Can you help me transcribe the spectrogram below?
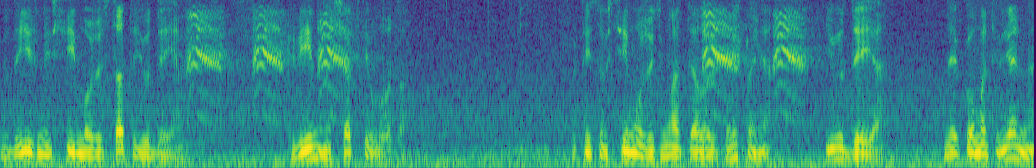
В юдаїзмі всі можуть стати юдеями, крім нащадків лота. Фактично всі можуть мати алгоритм мислення іудея, для якого матеріальне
